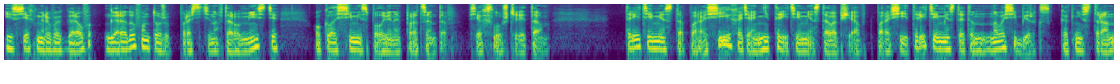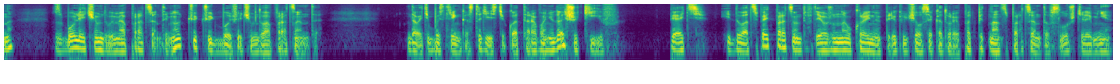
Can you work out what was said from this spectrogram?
из всех мировых городов, городов он тоже, простите, на втором месте, около 7,5% всех слушателей там. Третье место по России, хотя не третье место вообще, а по России третье место это Новосибирск, как ни странно. с более чем двумя процентами. Ну, чуть-чуть больше, чем 2%. Давайте быстренько статистику оттарабаню дальше. Киев 5 и 25%. Это я уже на Украину переключился, которая под 15% слушателей мне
